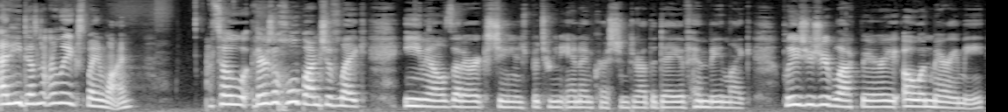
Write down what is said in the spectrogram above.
and he doesn't really explain why. So there's a whole bunch of like emails that are exchanged between Ana and Christian throughout the day of him being like, "Please use your BlackBerry, oh, and marry me."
